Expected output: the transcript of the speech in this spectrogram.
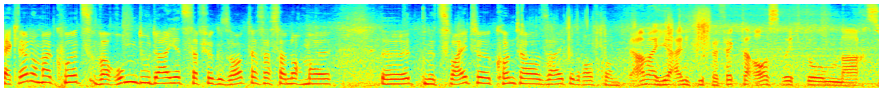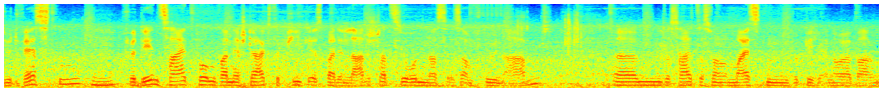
Erklär doch mal kurz, warum du da jetzt dafür gesorgt hast, dass da nochmal äh, eine zweite Konterseite draufkommt. Wir haben ja hier eigentlich die perfekte Ausrichtung nach Südwesten mhm. für den Zeitpunkt, wann der stärkste Peak ist bei den Ladestationen. Das ist am frühen Abend. Ähm, das heißt, dass man am meisten wirklich erneuerbaren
